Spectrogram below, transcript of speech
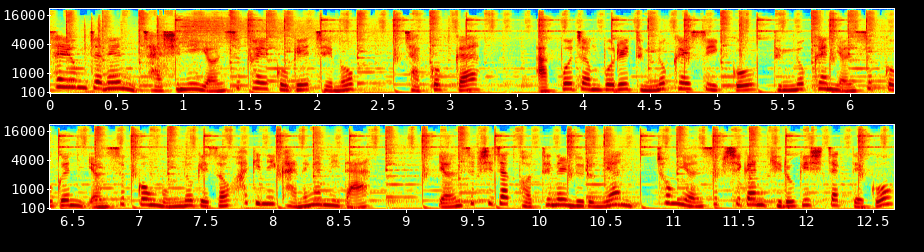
사용자는 자신이 연습할 곡의 제목, 작곡가, 악보 정보를 등록할 수 있고 등록한 연습곡은 연습곡 목록에서 확인이 가능합니다. 연습 시작 버튼을 누르면 총 연습 시간 기록이 시작되고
